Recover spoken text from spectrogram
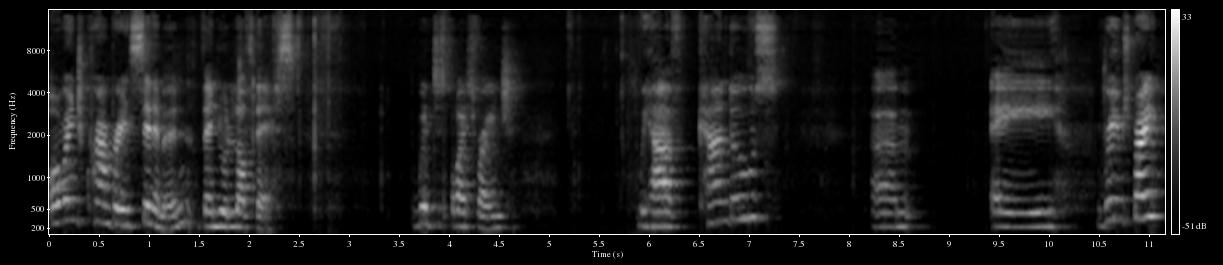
orange, cranberry and cinnamon, then you'll love this. Winter Spice range. We have candles, um, a room spray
